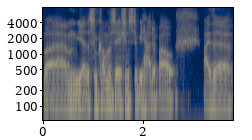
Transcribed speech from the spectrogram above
But um, yeah, there's some conversations to be had about either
